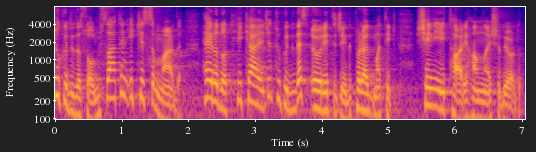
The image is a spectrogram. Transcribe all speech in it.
Tukidides olmuş. Zaten iki isim vardı. Herodot hikayeci, Tukidides öğreticiydi, pragmatik, şeni tarih anlayışı diyorduk.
